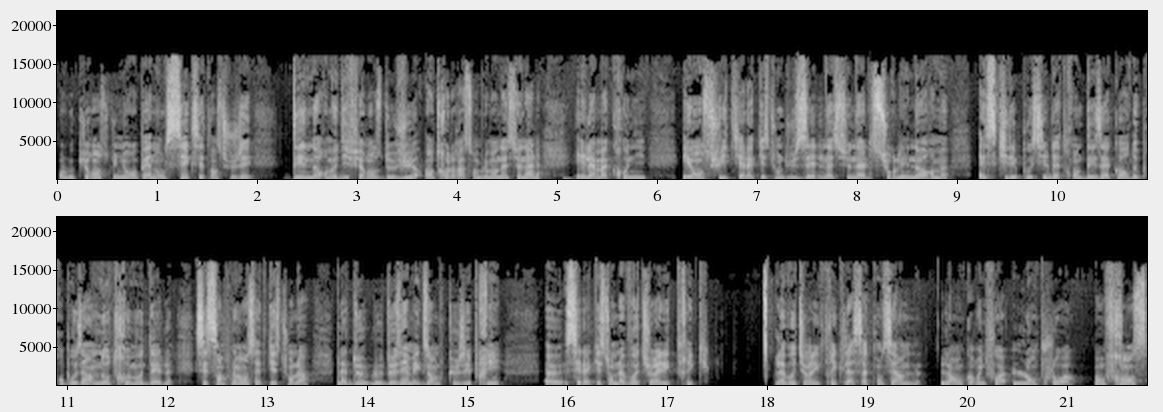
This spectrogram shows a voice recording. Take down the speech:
En l'occurrence, l'Union européenne, on sait que c'est un sujet d'énormes différences de vues entre le Rassemblement national et la Macronie. Et ensuite, il y a la question du zèle national sur les normes. Est-ce qu'il est possible d'être en désaccord, de proposer un autre modèle? C'est simplement cette question-là. le deuxième exemple que j'ai pris, euh, c'est la question de la voiture électrique la voiture électrique, là, ça concerne, là encore une fois, l'emploi en France,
